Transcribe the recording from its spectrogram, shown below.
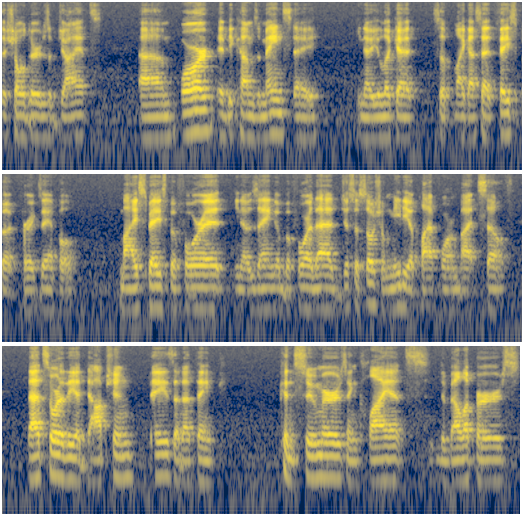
the shoulders of giants. Um, or it becomes a mainstay. You know, you look at, so like I said, Facebook, for example, MySpace before it, you know, Xanga before that, just a social media platform by itself. That's sort of the adoption phase that I think consumers and clients, developers,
